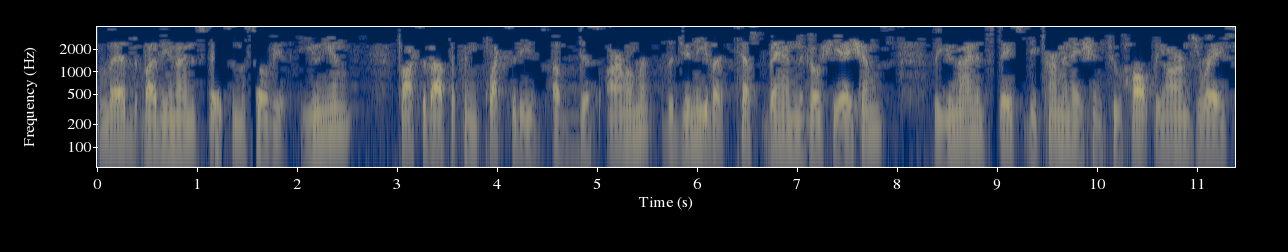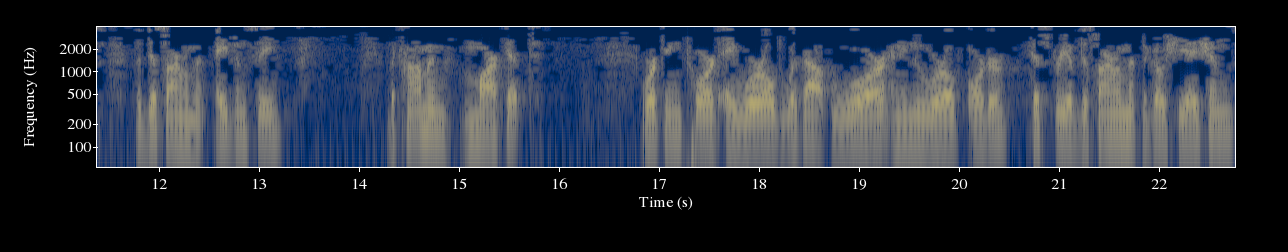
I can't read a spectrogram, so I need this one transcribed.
led by the United States and the Soviet Union, talks about the complexities of disarmament, the Geneva test ban negotiations, the United States' determination to halt the arms race, the disarmament agency, the common market, working toward a world without war and a new world order, history of disarmament negotiations,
